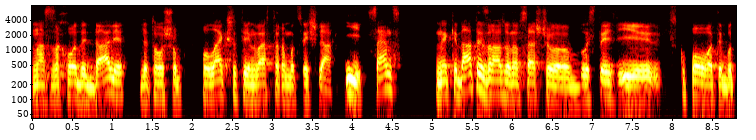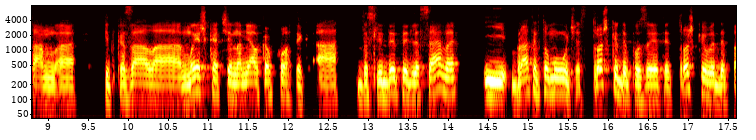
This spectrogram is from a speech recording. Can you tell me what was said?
у нас заходить далі для того, щоб полегшити інвесторам оцей шлях. І сенс не кидати зразу на все, що блистить, і скуповувати, бо там е, підказала мишка чи нам'явкав котик, а дослідити для себе і брати в тому участь. Трошки депозити, трошки ВДП.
